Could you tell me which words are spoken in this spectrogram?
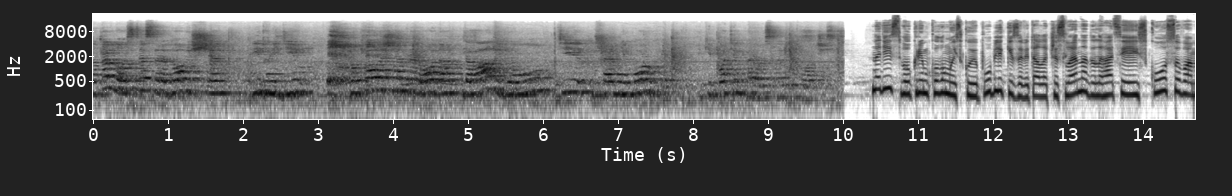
напевно, ось це середовище, рідний дім, довколишня природа давали йому ті душевні порухи, які потім переросли в творчість. На дійство, окрім коломийської публіки, завітала численна делегація із Косова,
